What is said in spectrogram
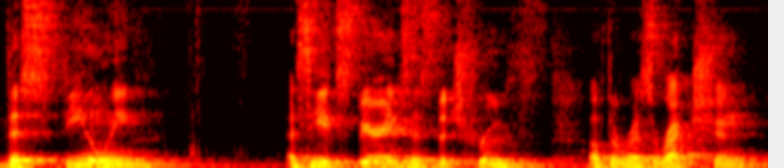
this feeling as he experiences the truth of the resurrection.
